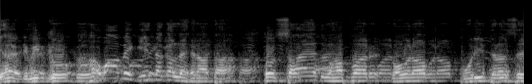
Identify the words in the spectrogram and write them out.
यह एडमिन को हवा में गेंद अगर लहराता तो शायद वहाँ पर गौरव पूरी तरह से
